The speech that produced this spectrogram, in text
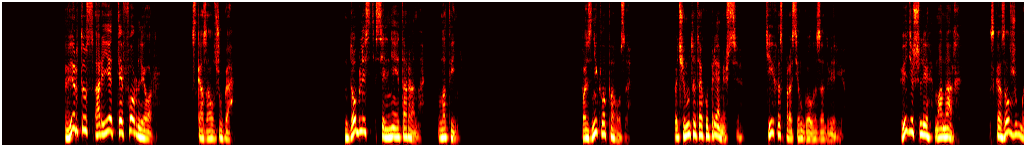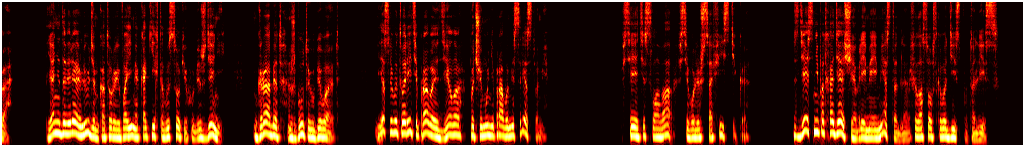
«Виртус ариетте форлиор», — сказал Жуга. Доблесть сильнее тарана. Латынь. Возникла пауза. «Почему ты так упрямишься?» — тихо спросил голос за дверью. «Видишь ли, монах», — сказал Жуга, — «я не доверяю людям, которые во имя каких-то высоких убеждений грабят, жгут и убивают. Если вы творите правое дело, почему не правыми средствами?» Все эти слова всего лишь софистика, Здесь неподходящее время и место для философского диспута, Лис.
